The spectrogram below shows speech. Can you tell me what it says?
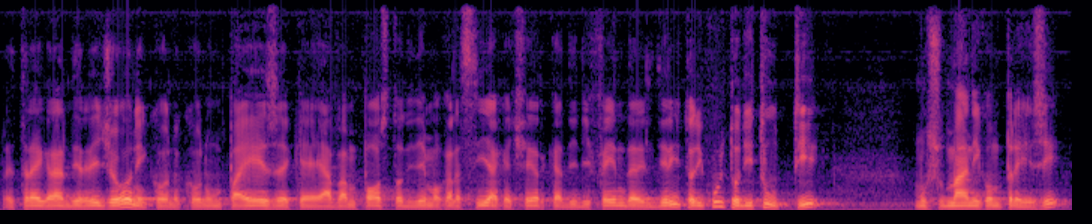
le tre grandi religioni, con, con un paese che è avamposto di democrazia, che cerca di difendere il diritto di culto di tutti, musulmani compresi,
